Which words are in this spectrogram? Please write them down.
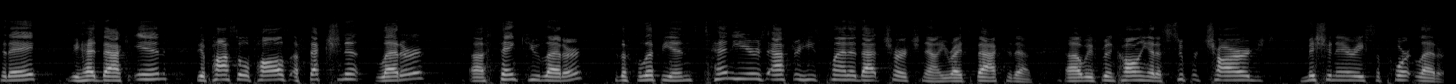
today as we head back in. The Apostle Paul's affectionate letter, thank you letter to the Philippians 10 years after he's planted that church now. He writes back to them. Uh, we've been calling it a supercharged missionary support letter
